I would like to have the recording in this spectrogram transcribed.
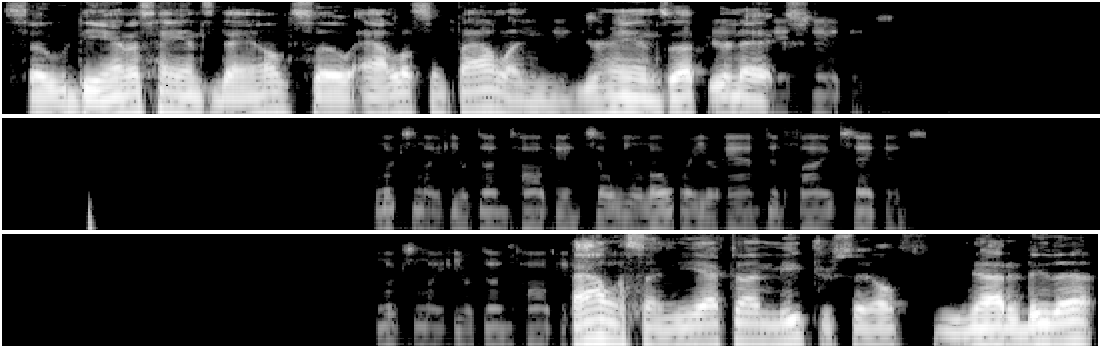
so Deanna's hands down. So Allison Fallon, your hands up. You're next. Looks like you're done talking, so you'll lower your hand in five seconds. Looks like you're done talking. Allison, you have to unmute yourself. You know how to do that?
